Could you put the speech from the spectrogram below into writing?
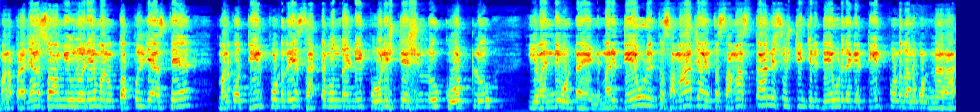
మన ప్రజాస్వామ్యంలోనే మనం తప్పులు చేస్తే మనకు తీర్పు ఉంటుంది. చట్టం ఉందండి. పోలీస్ స్టేషన్లు కోర్టులు ఇవన్నీ ఉంటాయండి. మరి దేవుడు ఇంత సమాజం ఇంత సమస్తాన్ని సృష్టించిన దేవుడి దగ్గర తీర్పు ఉండదు అనుకుంటున్నారా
